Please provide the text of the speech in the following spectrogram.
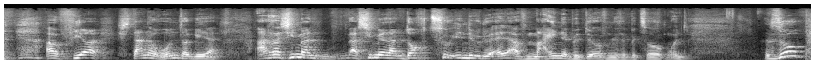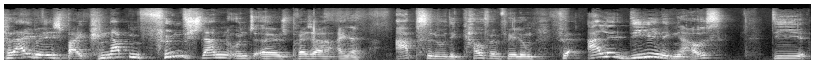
auf 4 Sterne runtergehe. Aber das schien, man, das schien mir dann doch zu individuell auf meine Bedürfnisse bezogen und so bleibe ich bei knappen 5 Sternen und äh, spreche eine absolute Kaufempfehlung für alle diejenigen aus die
